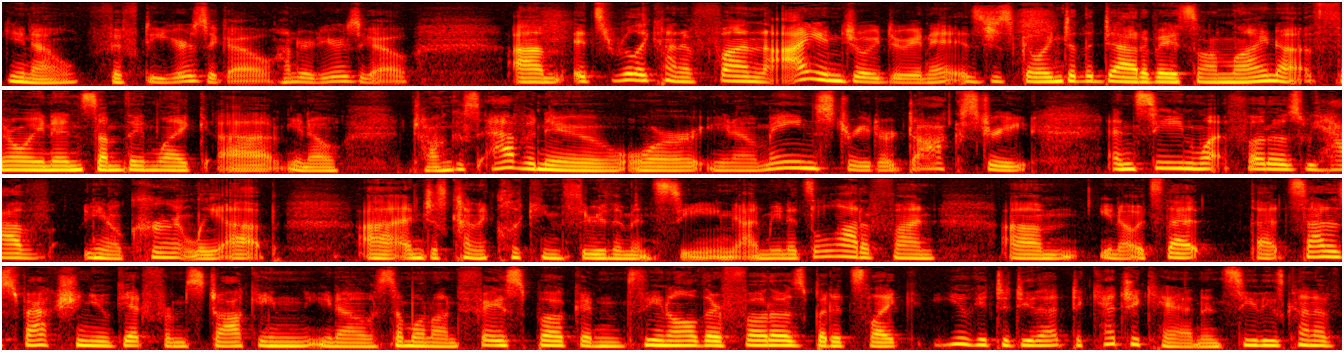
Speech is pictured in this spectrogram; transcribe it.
You know, 50 years ago, 100 years ago. Um, it's really kind of fun. I enjoy doing it. Is just going to the database online, uh, throwing in something like, uh, you know, Tongass Avenue or you know Main Street or Dock Street, and seeing what photos we have, you know, currently up, uh, and just kind of clicking through them and seeing. I mean, it's a lot of fun. Um, you know, it's that that satisfaction you get from stalking, you know, someone on Facebook and seeing all their photos, but it's like you get to do that to Ketchikan and see these kind of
